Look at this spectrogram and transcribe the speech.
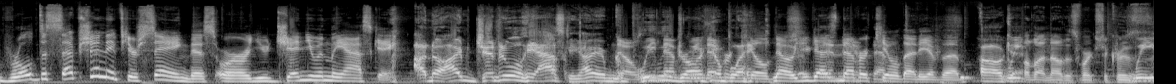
Roll deception if you're saying this, or are you genuinely asking? Uh, no, I'm genuinely asking. I am No, we completely never, we drawing never a blank. killed. No, you guys any never them. killed any of them. Oh, okay. Hold on, no, this works to Cruz's We we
